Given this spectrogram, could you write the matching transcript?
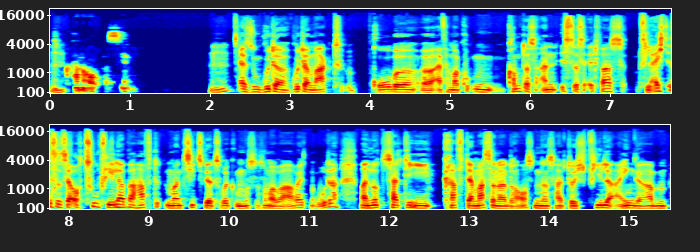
Das mhm. kann auch passieren. Mhm. Also ein guter, guter Marktprobe, äh, einfach mal gucken, kommt das an, ist das etwas? Vielleicht ist es ja auch zu fehlerbehaftet und man zieht es wieder zurück und muss es nochmal bearbeiten. Oder man nutzt halt die Kraft der Masse da draußen, das halt durch viele Eingaben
